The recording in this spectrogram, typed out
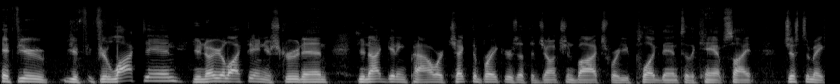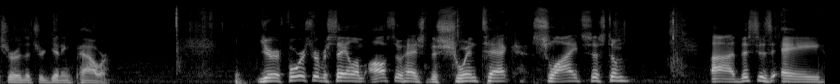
If you're if you're locked in, you know you're locked in, you're screwed in, you're not getting power, check the breakers at the junction box where you plugged into the campsite just to make sure that you're getting power. Your Forest River Salem also has the Schwintek slide system. Uh, this is a,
